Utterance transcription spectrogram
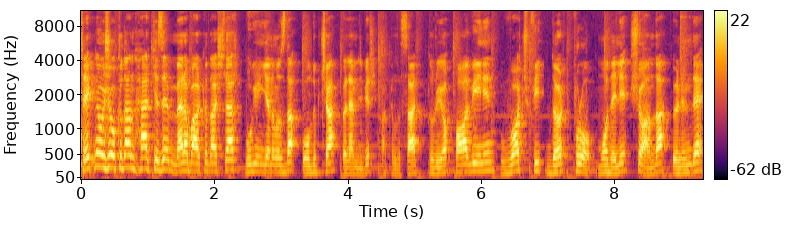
Teknoloji Oku'dan herkese merhaba arkadaşlar. Bugün yanımızda oldukça önemli bir akıllı saat duruyor. Huawei'nin Watch Fit 4 Pro modeli şu anda önümde.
